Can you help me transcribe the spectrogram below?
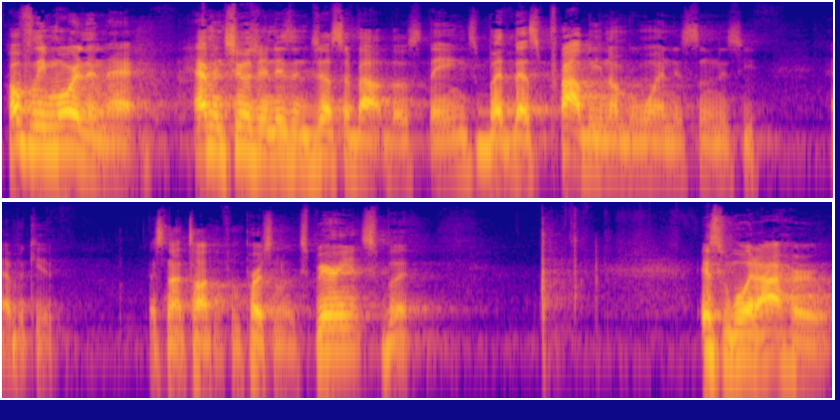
Hopefully, more than that. Having children isn't just about those things, but that's probably number one as soon as you have a kid. That's not talking from personal experience, but it's what I heard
